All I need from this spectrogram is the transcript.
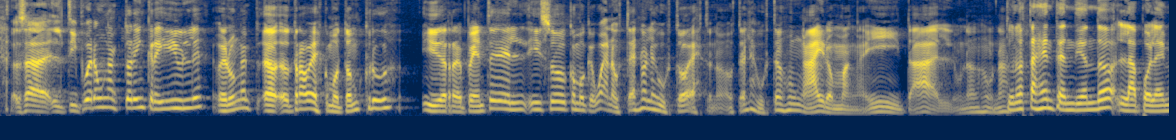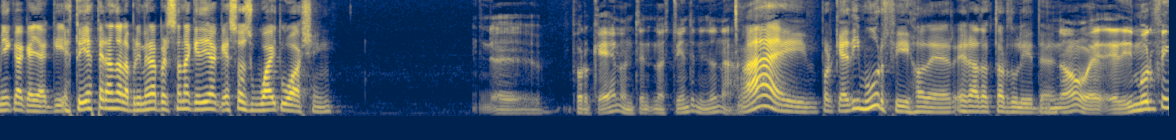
o sea, el tipo era un actor increíble. Era un eh, otra vez como Tom Cruise. Y de repente él hizo como que, bueno, a ustedes no les gustó esto, ¿no? A ustedes les gusta un Iron Man ahí y tal. Tú no estás entendiendo la polémica que hay aquí. Estoy esperando a la primera persona que diga que eso es whitewashing. Eh, ¿Por qué? No, estoy entendiendo nada. Ay, porque Eddie Murphy, joder, era Doctor Dolittle. No, Eddie Murphy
